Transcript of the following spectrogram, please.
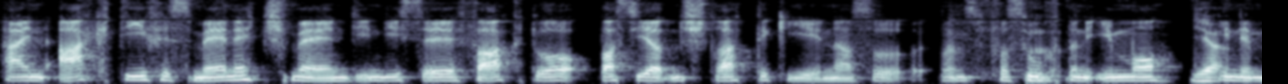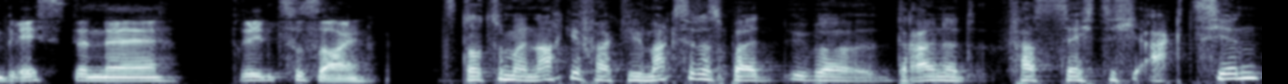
ein aktives Management in diese faktorbasierten Strategien. Also man versucht dann immer ja. in den besten äh, drin zu sein. Jetzt trotzdem mal nachgefragt, wie magst du das bei über 300, fast 60 Aktien?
